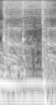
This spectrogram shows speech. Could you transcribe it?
Khartoum.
